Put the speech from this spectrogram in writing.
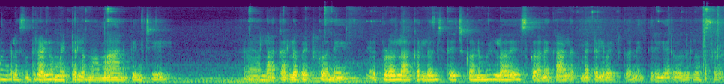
మంగళసూత్రాలు మెట్టెలు మామ అనిపించి లాకర్లో పెట్టుకొని ఎప్పుడో లాకర్లోంచి తెచ్చుకొని మెళ్ళో వేసుకొని కాళ్ళకి మెట్టలు పెట్టుకొని తిరిగే రోజులు వస్తాయి.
